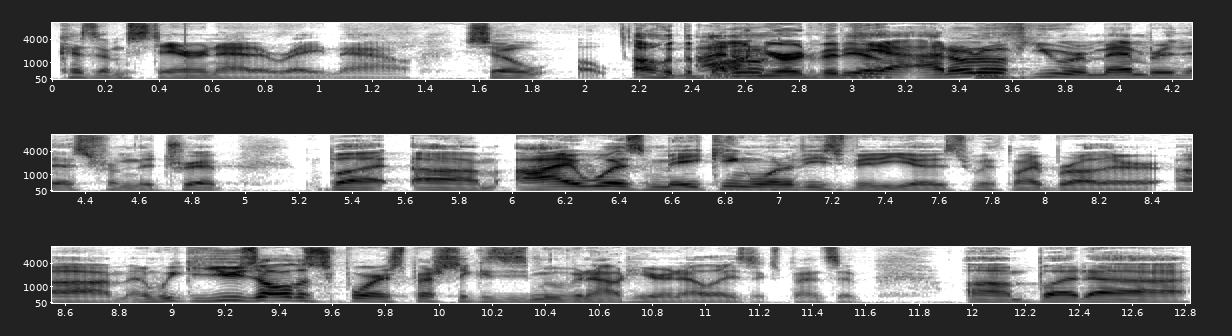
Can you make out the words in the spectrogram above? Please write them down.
because I'm staring at it right now. So Oh, the Barnyard video? Yeah, I don't know if you remember this from the trip, but um, I was making one of these videos with my brother, um, and we could use all the support, especially because he's moving out here and LA is expensive. Um, but uh,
